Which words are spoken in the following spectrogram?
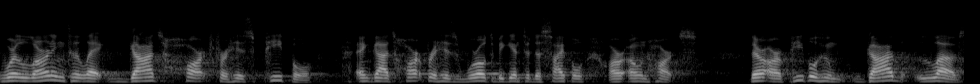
we're learning to let God's heart for his people and God's heart for his world to begin to disciple our own hearts. There are people whom God loves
